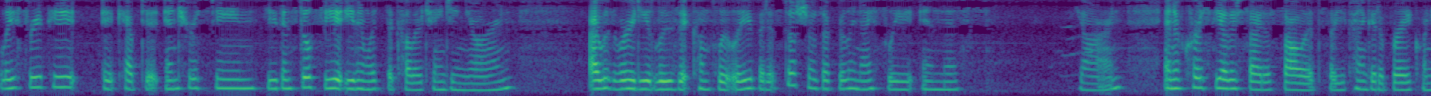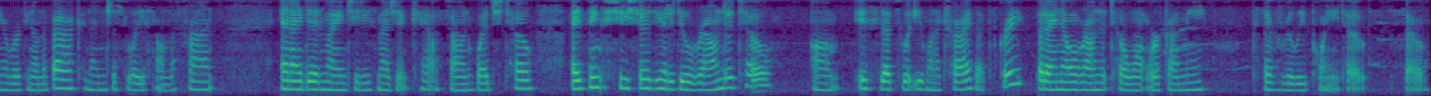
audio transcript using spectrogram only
lace repeat. It kept it interesting. You can still see it even with the color changing yarn. I was worried you'd lose it completely, but it still shows up really nicely in this yarn. And of course the other side is solid, so you kind of get a break when you're working on the back and then just lace on the front and I did my Judy's Magic cast on wedge toe. I think she shows you how to do a rounded toe. Um, if that's what you want to try, that's great, but I know a rounded toe won't work on me because I have really pointy toes. So,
